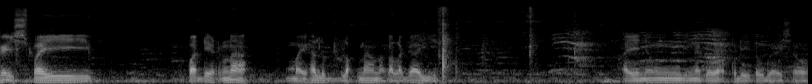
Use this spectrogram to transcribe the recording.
guys, may pader na. May hollow block na nakalagay. Ayan yung ginagawa ko dito guys. Oh.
